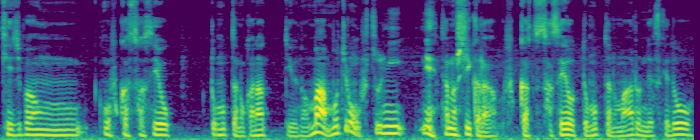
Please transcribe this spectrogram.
掲示板を復活させようと思ったのかなっていうのはまあもちろん普通にね楽しいから復活させようって思ったのもあるんですけど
